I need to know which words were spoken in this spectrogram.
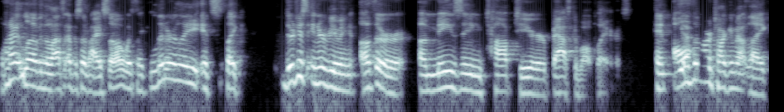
What I love in the last episode I saw was like literally, it's like they're just interviewing other amazing top tier basketball players, and all Yeah. of them are talking about like,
